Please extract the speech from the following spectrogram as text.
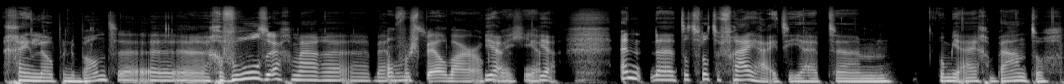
geen lopende band eh, eh, gevoel, zeg maar, eh, bij ons. Onvoorspelbaar ook Ja, een beetje. Ja. ja. En eh, tot slot de vrijheid die je hebt ehm, om je eigen baan toch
